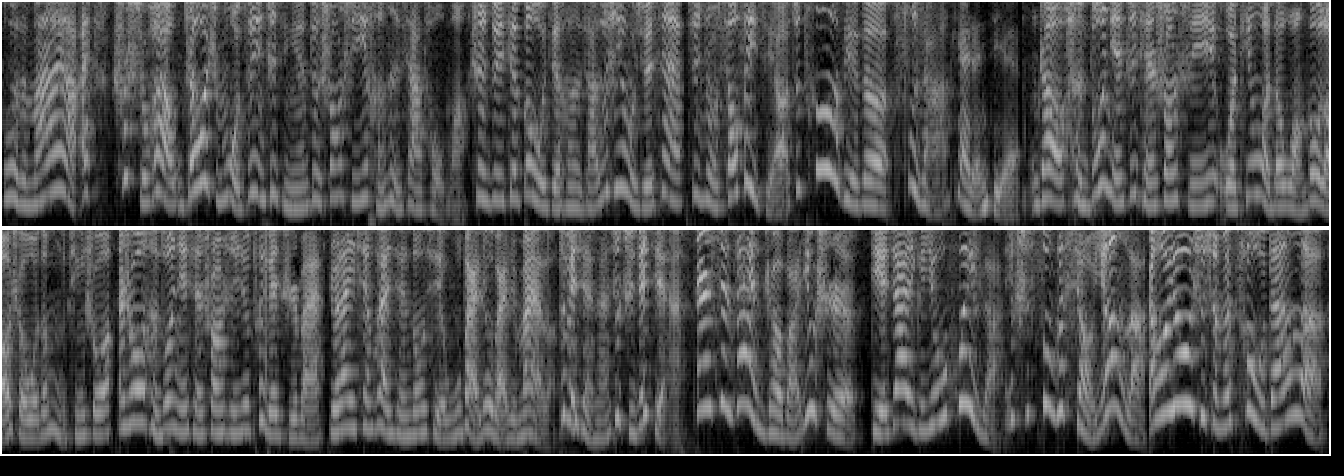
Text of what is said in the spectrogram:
我的妈呀！哎，说实话，你知道为什么我最近这几年对双十一狠狠下头吗？甚至对一些购物节狠狠下头，就是因为我觉得现在这种消费节啊，就特别的复杂，骗人节。你知道，很多年之前双十一，我听我的网购老手，我的母亲说，她说我很多年前双十一就特别直白，原来一千块钱的东西五百六百就卖了，特别简单，就直接减。但是现在你知道吧，又是叠加一个优惠了，又是送个小样了，然后又是什么凑单了，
